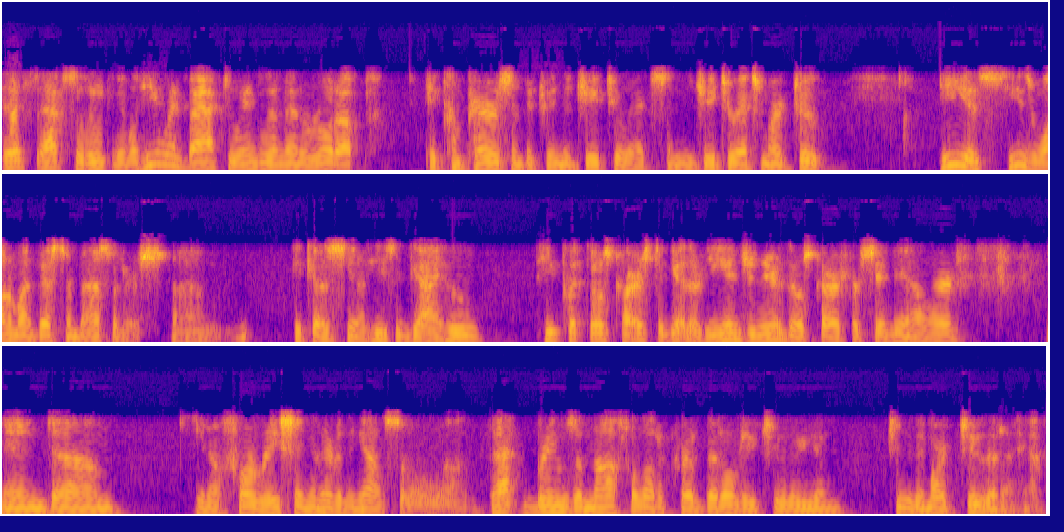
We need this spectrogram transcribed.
Yes, absolutely. Well, he went back to England and wrote up a comparison between the J2X and the J2X Mark II. He is he's one of my best ambassadors um, because you know he's a guy who he put those cars together. He engineered those cars for Sidney Allard, and um, you know for racing and everything else. So uh, that brings an awful lot of credibility to the um, to the Mark II that I have.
